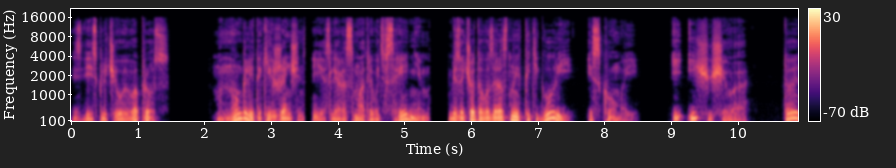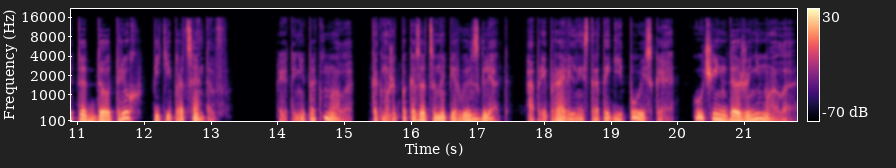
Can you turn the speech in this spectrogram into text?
Здесь ключевой вопрос. Много ли таких женщин, если рассматривать в среднем, без учета возрастных категорий, искомой и ищущего, то это до 3-5%. Это не так мало как может показаться на первый взгляд, а при правильной стратегии поиска очень даже немало.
